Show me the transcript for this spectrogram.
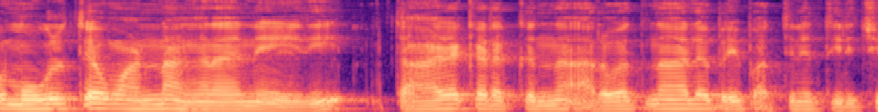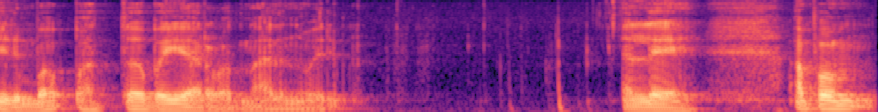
അപ്പോൾ മുകളിലത്തെ വൺ അങ്ങനെ തന്നെ എഴുതി താഴെ കിടക്കുന്ന അറുപത്തിനാല് ബൈ പത്തിന് തിരിച്ചിടുമ്പോൾ പത്ത് ബൈ അറുപത്തിനാല് എന്ന് വരും. അല്ലേ? അപ്പം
